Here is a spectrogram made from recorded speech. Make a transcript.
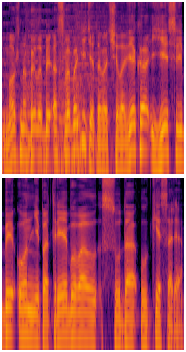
Можно было бы освободить этого человека, если бы он не потребовал суда у кесаря.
